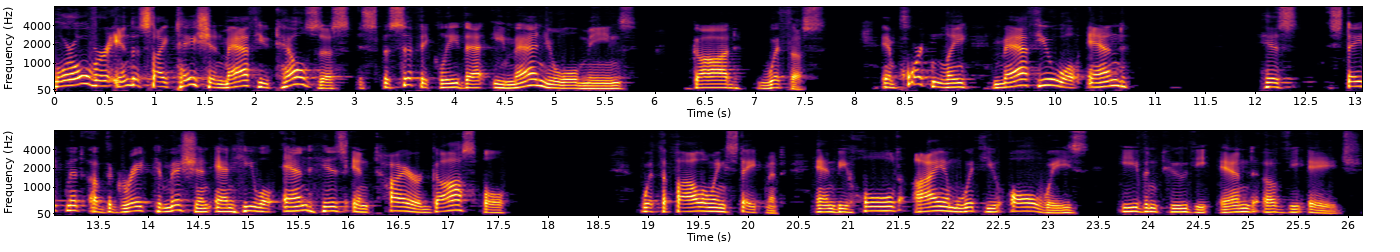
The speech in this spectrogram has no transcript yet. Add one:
Moreover, in the citation, Matthew tells us specifically that Emmanuel means God with us. Importantly, Matthew will end his statement of the Great Commission and he will end his entire gospel with the following statement And behold, I am with you always, even to the end of the age.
